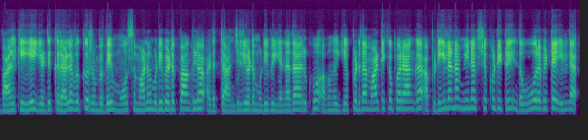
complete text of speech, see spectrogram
வாழ்க்கையை எடுக்கிற அளவுக்கு ரொம்பவே மோசமான முடிவு எடுப்பாங்களா? அடுத்த அஞ்சலியோட முடிவு என்னதான் இருக்கும்? அவங்க எப்படிதான் மாட்டிக்க போறாங்க? அப்படி இல்லைன்னா மீனாட்சி கூட்டிட்டு இந்த ஊரை விட்டே இல்ல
